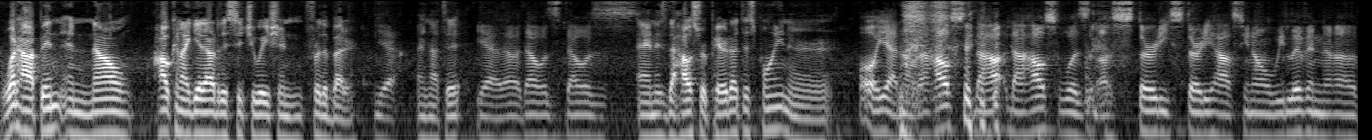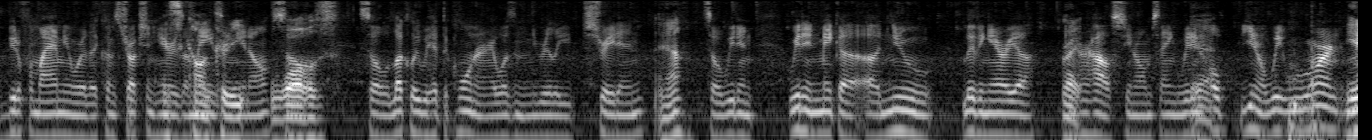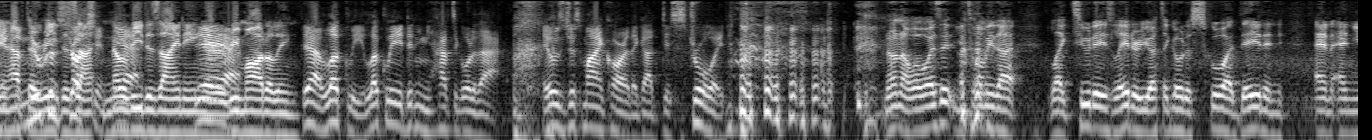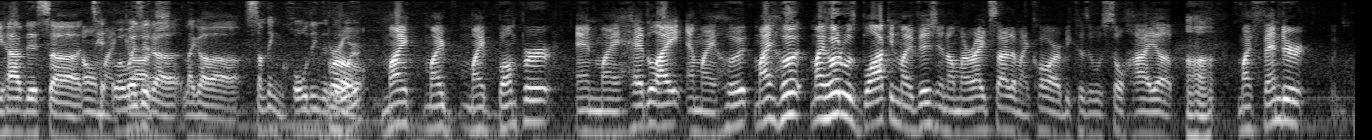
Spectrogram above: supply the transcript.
what happened, and now how can I get out of this situation for the better? yeah, And that's it. yeah. That, that was that was. And is the house repaired at this point, or Oh yeah, no, the house the, the house was a sturdy, sturdy house. You know, we live in uh, beautiful Miami where the construction here it's is amazing. concrete You know, walls? So, so luckily we hit the corner. It wasn't really straight in, yeah, so we didn't we didn't make a, a new living area Right. in her house. You know what I'm saying? We didn't. Yeah. Op- you know, we, we weren't. you didn't have to redesign, no yeah. redesigning Yeah, or yeah. remodeling. Yeah, luckily, luckily it didn't have to go to that. it was just my car that got destroyed. No, no, what was it? You told me that like two days later you have to go to school at Dayton, and and you have this. Uh, Oh my what was it? Uh, like a something holding the bro door. my my my bumper and my headlight and my hood my hood my hood was blocking my vision on my right side of my car because it was so high up Uh huh. my fender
